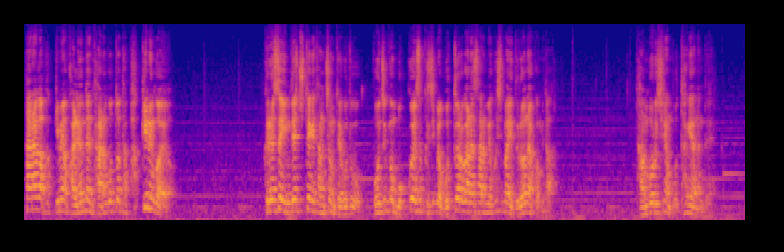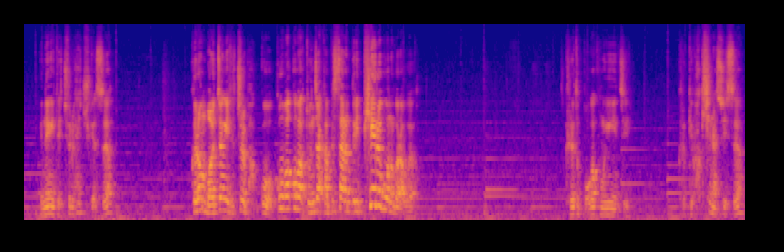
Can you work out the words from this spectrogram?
하나가 바뀌면 관련된 다른 것도 다 바뀌는 거예요. 그래서 임대주택에 당첨되고도 보증금 못 구해서 그 집에 못 들어가는 사람이 훨씬 많이 늘어날 겁니다. 담보를 실행 못하게 하는데 은행이 대출을 해주겠어요? 그럼 멀쩡히 대출을 받고 꼬박꼬박 돈잘 갚을 사람들이 피해를 보는 거라고요. 그래도 뭐가 공익인지 그렇게 확신할 수 있어요?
